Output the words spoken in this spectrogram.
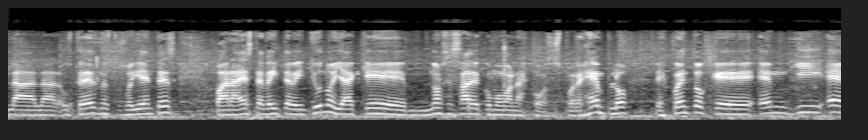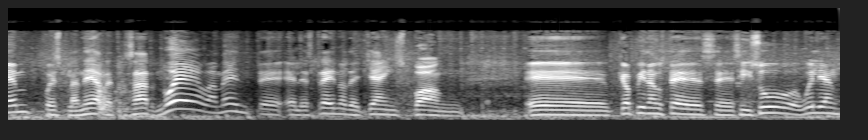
ustedes, nuestros oyentes, para este 2021, ya que no se sabe cómo van las cosas? Por ejemplo, les cuento que MGM pues planea retrasar nuevamente el estreno de James Bond. Eh, ¿Qué opinan ustedes, eh, Sisu, William?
